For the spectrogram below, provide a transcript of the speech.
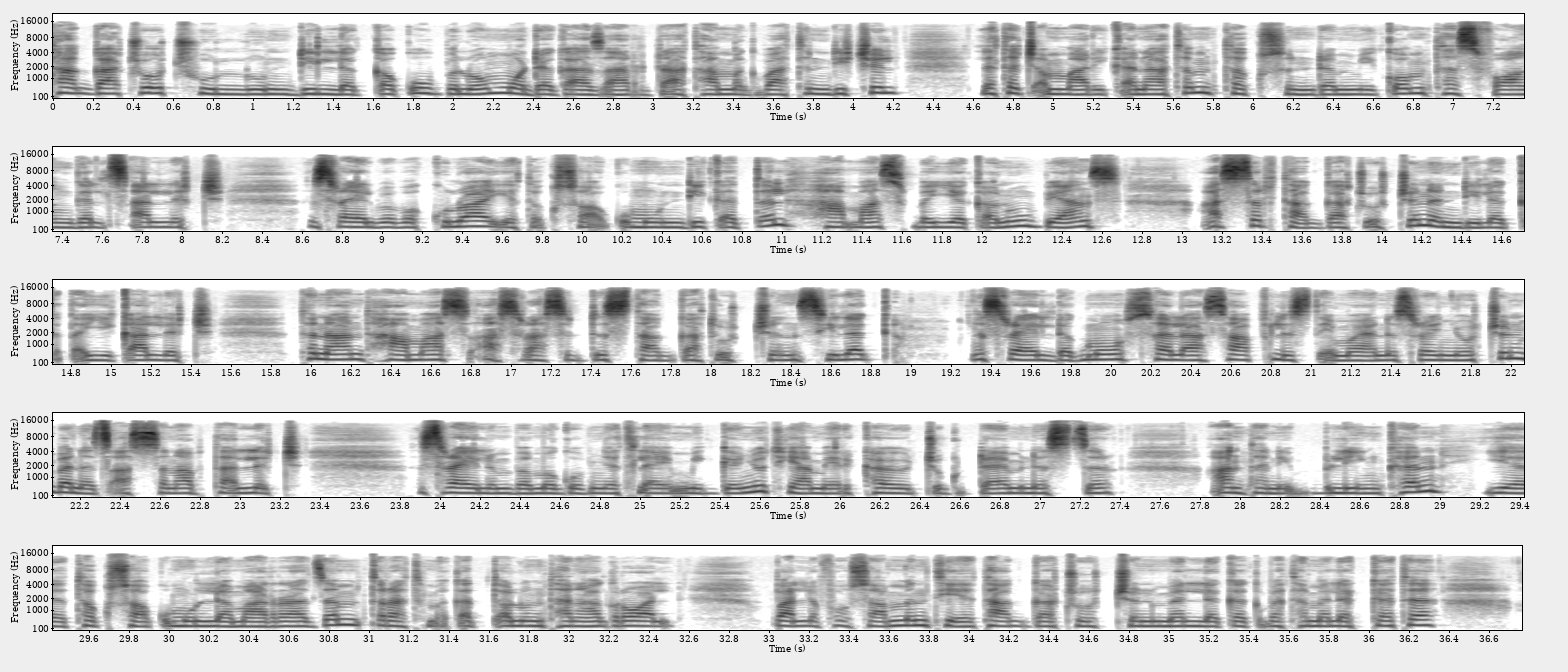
ታጋቾች ሁሉ እንዲለቀቁ ብሎም ወደ ጋዛ እርዳታ መግባት እንዲችል ለተጨማሪ ቀናትም ተኩስ እንደሚቆም ተስፋዋን ገልጻለች። እስራኤል በበኩሏ የተኩስ አቁሙ እንዲቀጥል ሐማስ በየቀኑ ቢያንስ አስር ታጋቾችን እንዲለቅ ጠይቃለች። ትናንት ሐማስ አስራ ስድስት ታጋቾችን ሲለቅ እስራኤል ደግሞ ሰላሳ ፍልስጤማውያን እስረኞችን በነጻ አሰናብታለች። እስራኤልን በመጎብኘት ላይ የሚገኙት የአሜሪካ የውጭ ጉዳይ ሚኒስትር አንቶኒ ብሊንከን የተኩስ አቁሙን ለማራዘም ጥረት መቀጠሉን ተናግረዋል። ባለፈው ሳምንት የታጋቾችን መለቀቅ በተመለከተ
